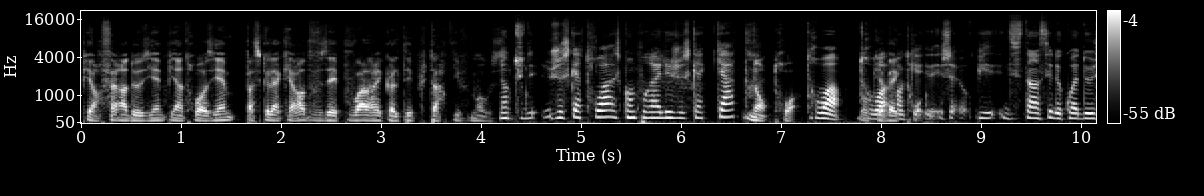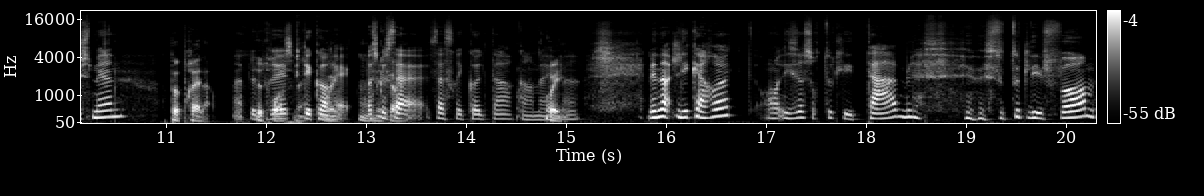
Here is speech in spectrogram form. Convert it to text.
puis en refaire un deuxième, puis un troisième, parce que la carotte, vous allez pouvoir la récolter plus tardivement aussi. Donc jusqu'à 3, est-ce qu'on pourrait aller jusqu'à 4? Non, trois, 3. Au 3, Québec, OK. Puis distancé de quoi, deux semaines? à peu près là. À peu trois près, puis t'es correct. Oui, Parce que ça, ça se récolte tard quand même. Oui. hein. Maintenant, les carottes, on les a sur toutes les tables, sous toutes les formes.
